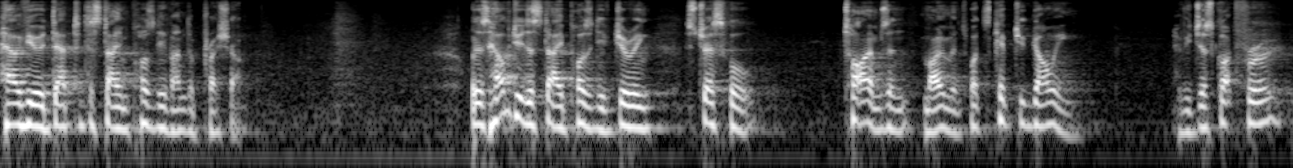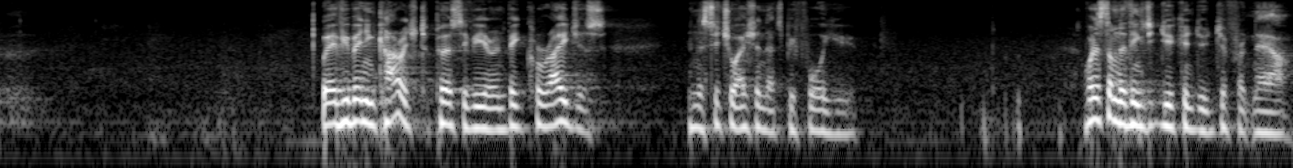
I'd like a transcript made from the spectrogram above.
How have you adapted to staying positive under pressure? What has helped you to stay positive during stressful times and moments? What's kept you going? Have you just got through? Where have you been encouraged to persevere and be courageous in the situation that's before you? What are some of the things that you can do different now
